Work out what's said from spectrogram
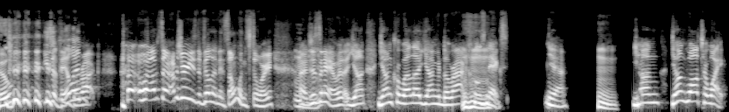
Who? He's a villain. The Rock. well, I'm sorry. I'm sure he's the villain in someone's story. Uh, just saying, young, young Cruella, young The Rock. Who's Mhm. next? Yeah, hmm. young, young Walter White.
